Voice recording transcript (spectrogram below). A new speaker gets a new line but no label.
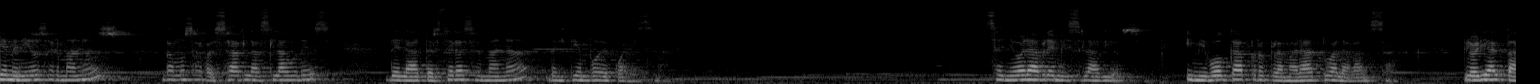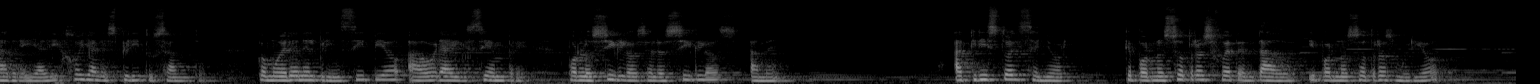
Bienvenidos hermanos, vamos a rezar las laudes de la tercera semana del tiempo de Cuaresma. Señor, abre mis labios y mi boca proclamará tu alabanza. Gloria al Padre y al Hijo y al Espíritu Santo, como era en el principio, ahora y siempre, por los siglos de los siglos. Amén. A Cristo el Señor, que por nosotros fue tentado y por nosotros murió,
